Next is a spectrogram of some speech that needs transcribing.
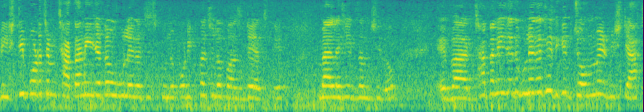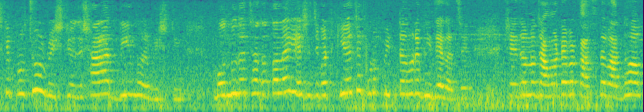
বৃষ্টি পড়েছে, আমি ছাতা নিয়ে যেতেও ভুলে গেছি স্কুলে। পরীক্ষা ছিল ফার্স্ট ডে আজকে। বায়োলজি এক্সাম ছিল। এবার ছাতা নিয়ে যেতে ভুলে গেছি, এদিকে জম্মের বৃষ্টি। আজকে প্রচুর বৃষ্টি হয়েছে সারা দিন ধরে বৃষ্টি। বন্ধুদের ছাতার তলায় এসেছি বাট কী হয়েছে, পুরো পিঠটা ধরে ভিজে গেছে। সেই জন্য জামাটা এবার কাচতে বাধ্য হব।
